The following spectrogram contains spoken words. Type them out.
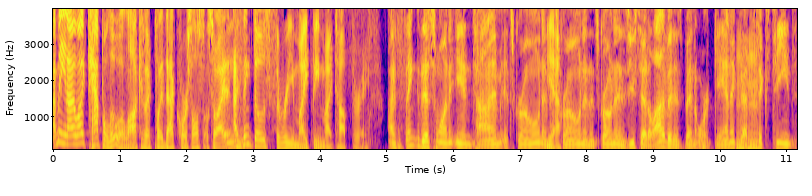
I mean, I like Kapalua a lot because I played that course also. So I, Mm. I think those three might be my top three. I think this one in time, it's grown and Yeah. it's grown and it's grown. And as you said, a lot of it has been organic. That Mhm. 16th,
